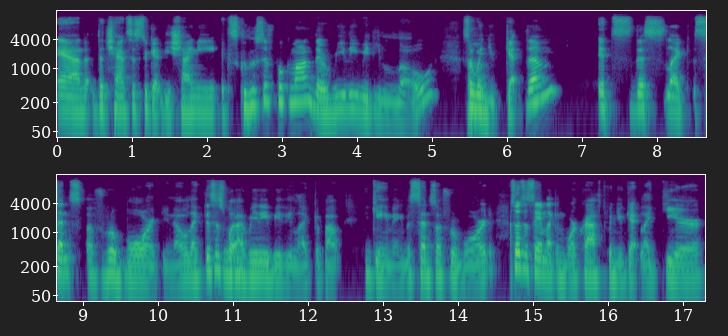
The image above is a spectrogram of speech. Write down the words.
and the chances to get these shiny exclusive Pokemon, they're really, really low. So when you get them, it's this like sense of reward, you know? Like this is what I really, really like about gaming, the sense of reward. So it's the same like in Warcraft when you get like gear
